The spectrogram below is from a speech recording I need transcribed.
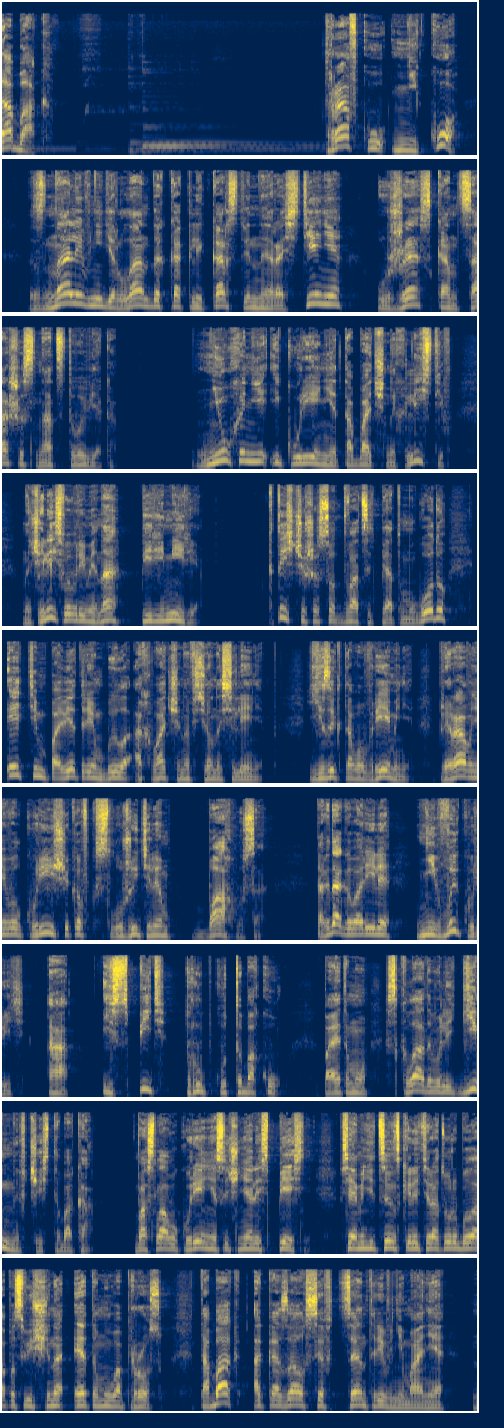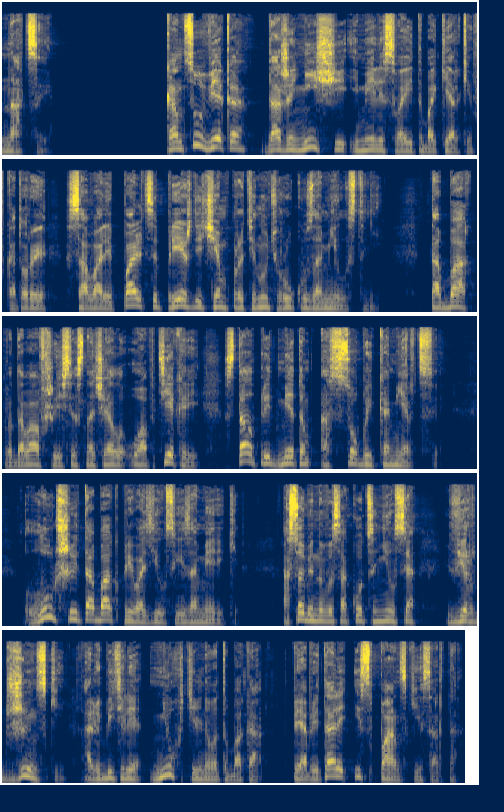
Табак. Травку Нико знали в Нидерландах как лекарственное растение уже с конца XVI века. Нюханье и курение табачных листьев начались во времена перемирия. К 1625 году этим поветрием было охвачено все население. Язык того времени приравнивал курильщиков к служителям Бахуса. Тогда говорили не выкурить, а испить трубку табаку, поэтому складывали гимны в честь табака. Во славу курения сочинялись песни. Вся медицинская литература была посвящена этому вопросу. Табак оказался в центре внимания нации. К концу века даже нищие имели свои табакерки, в которые совали пальцы, прежде чем протянуть руку за милостыней. Табак, продававшийся сначала у аптекарей, стал предметом особой коммерции. Лучший табак привозился из Америки. Особенно высоко ценился вирджинский, а любители нюхательного табака приобретали испанские сорта.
